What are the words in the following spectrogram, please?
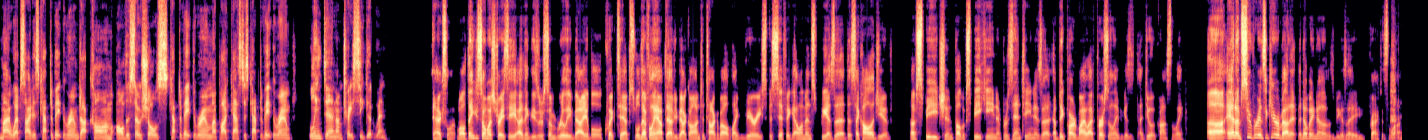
My website is captivatetheroom.com. All the socials, Captivate the Room. My podcast is Captivate the Room. LinkedIn, I'm Tracy Goodwin. Excellent. Well, thank you so much, Tracy. I think these are some really valuable quick tips. We'll definitely have to have you back on to talk about like very specific elements because the the psychology of of speech and public speaking and presenting is a, a big part of my life personally because I do it constantly. Uh, and I'm super insecure about it, but nobody knows because I practice a lot.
